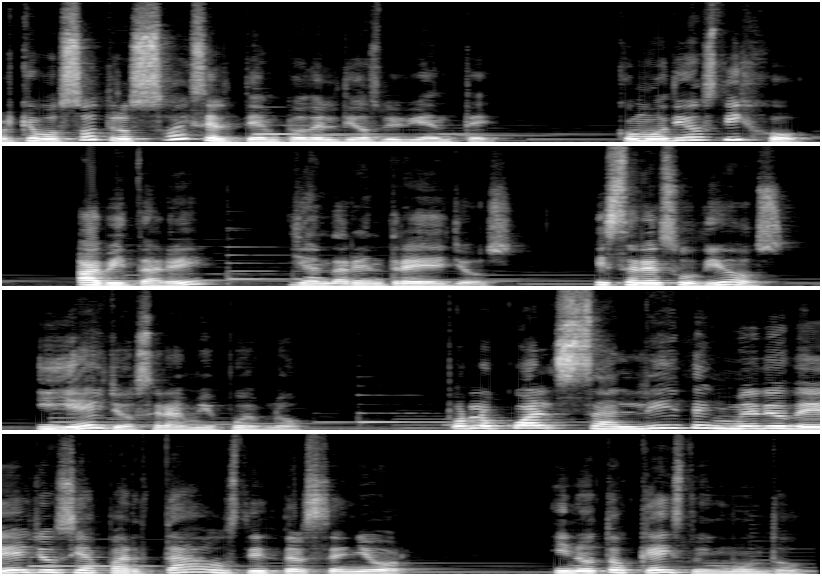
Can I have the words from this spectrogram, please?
Porque vosotros sois el templo del Dios viviente. Como Dios dijo, habitaré y andaré entre ellos, y seré su Dios, y ellos serán mi pueblo. Por lo cual salid en medio de ellos y apartaos, dice el Señor, y no toquéis lo inmundo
